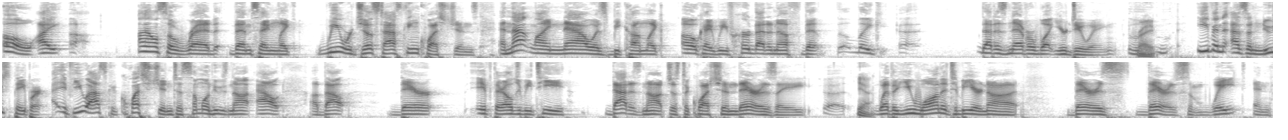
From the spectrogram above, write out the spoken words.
Oh, I uh, I also read them saying like we were just asking questions and that line now has become like okay, we've heard that enough that like uh, that is never what you're doing. Right. Even as a newspaper, if you ask a question to someone who's not out about their if they're LGBT, that is not just a question. There is a uh, Yeah. whether you want it to be or not. There is there is some weight and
